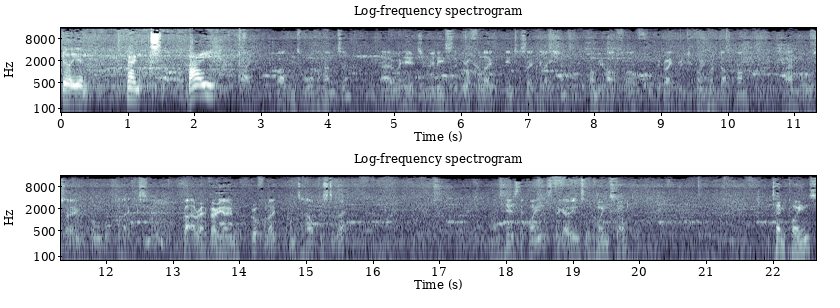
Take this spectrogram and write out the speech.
Brilliant. Thanks. Bye. Hi, welcome to Wolverhampton. Uh, we're here to release the Gruffalo into circulation on behalf of the GreatBritishCoinHunt.com and also Bungle Collects. We've got our very own Gruffalo come to help us today. And here's the coins to go into the Coinstar. 10 coins.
